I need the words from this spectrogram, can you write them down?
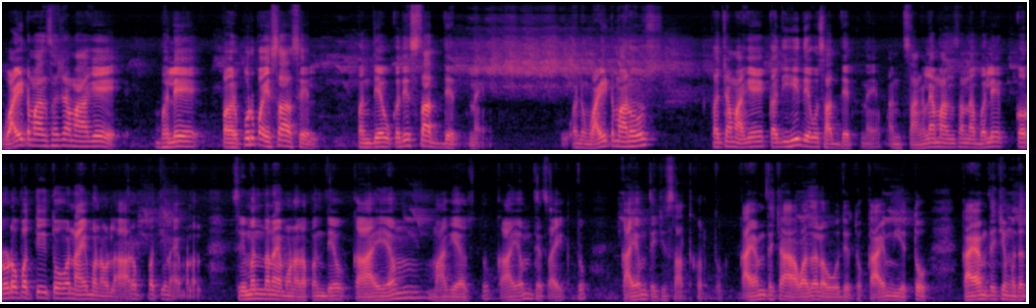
वाईट माणसाच्या मागे भले भरपूर पैसा असेल पण देव कधीच साथ देत नाही. पण वाईट माणूस त्याच्यामागे कधीही देव साथ देत नाही. पण चांगल्या माणसांना भले करोडोपती तो नाही बनवला अरबपती नाही बनवला श्रीमंत नाही म्हणाला पण देव कायम मागे असतो कायम त्याचा ऐकतो कायम त्याची साथ करतो कायम त्याच्या आवाजाला ओ देतो कायम येतो. कायम त्याची मदत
